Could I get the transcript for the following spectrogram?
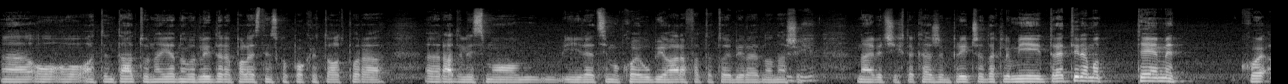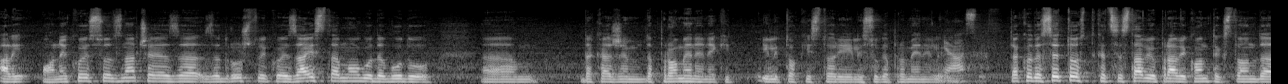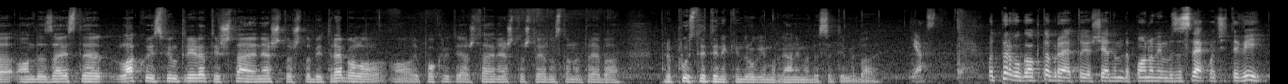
a, o, o atentatu na jednog od lidera palestinskog pokreta otpora. A, Radili smo i recimo ko je ubio Arafata, to je bila jedna od naših najvećih, da kažem, priča. Dakle, mi tretiramo teme koje, ali one koje su od značaja za, za društvo i koje zaista mogu da budu um, da kažem, da promene neki ili tok istorije ili su ga promenili. Jasno. Tako da sve to kad se stavi u pravi kontekst, onda, onda zaista lako isfiltrirati šta je nešto što bi trebalo ovaj, pokriti, a šta je nešto što jednostavno treba prepustiti nekim drugim organima da se time bave. Jasno. Od 1. oktobra, eto još jednom da ponovimo za sve ko ćete vi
